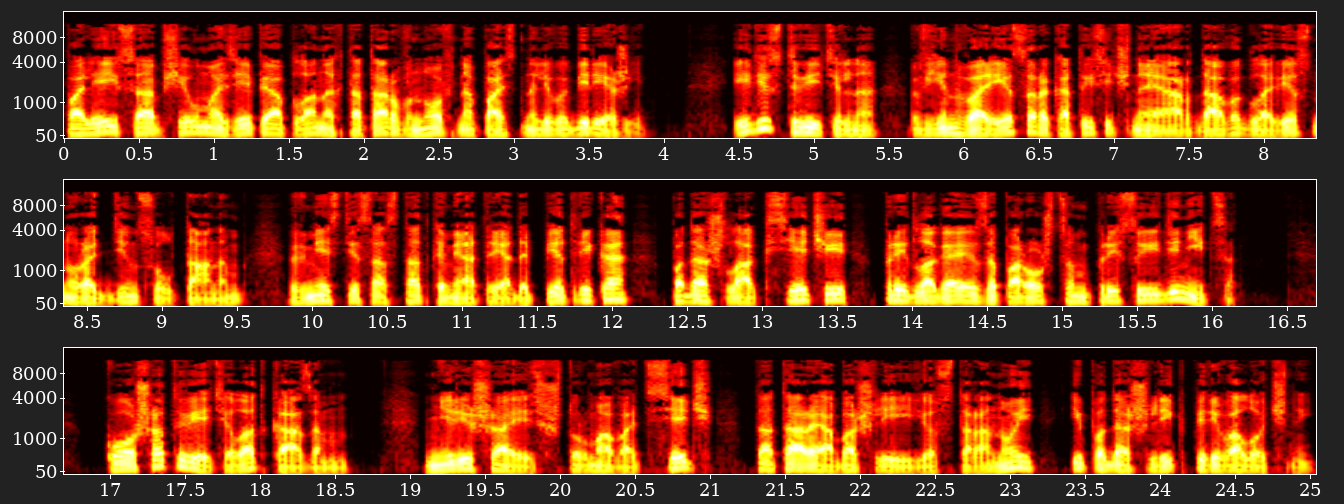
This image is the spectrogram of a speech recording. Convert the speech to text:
Полей сообщил Мазепе о планах татар вновь напасть на левобережье. И действительно, в январе сорокатысячная орда во главе с Нураддин султаном вместе с остатками отряда Петрика подошла к сечи, предлагая запорожцам присоединиться. Кош ответил отказом. Не решаясь штурмовать сечь, татары обошли ее стороной и подошли к переволочной.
